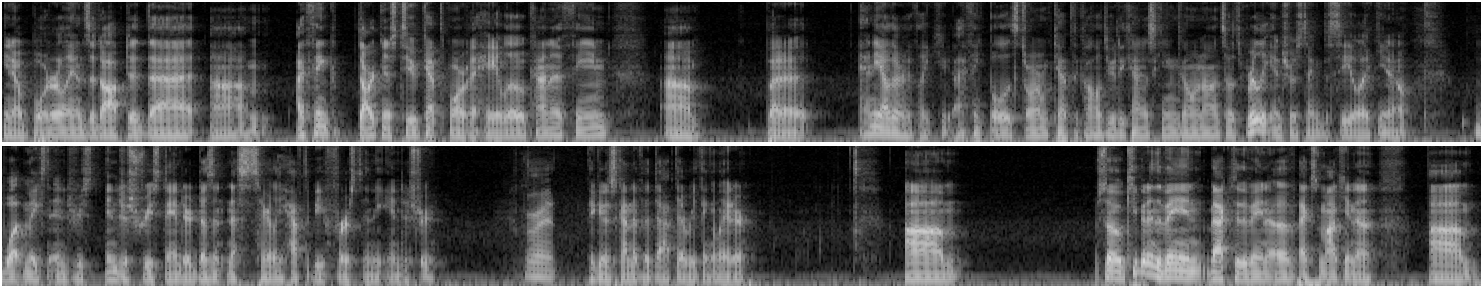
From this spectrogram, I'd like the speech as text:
you know Borderlands adopted that. Um, I think Darkness Two kept more of a Halo kind of theme, um, but. Uh, any other like I think Bulletstorm kept the Call of Duty kind of scheme going on. So it's really interesting to see like you know what makes an industry industry standard doesn't necessarily have to be first in the industry. Right. You can just kind of adapt everything later. Um. So keep it in the vein, back to the vein of Ex Machina. Um,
